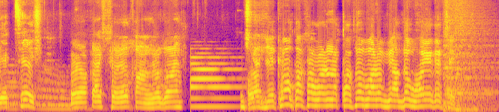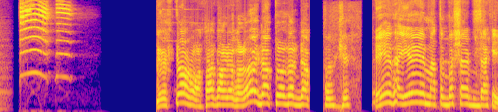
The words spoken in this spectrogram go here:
দেখছিস? এলাকার ছেলে কাণ্ডগণ ওরা দেখেও কথা বলে না, কত বড় বেদব হয়ে গেছে। ডাক্তার এ ভাই, এ মাতব্বর সাহেব ডাকে।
